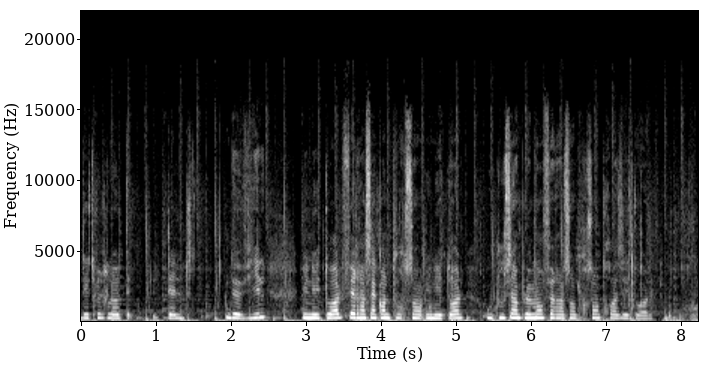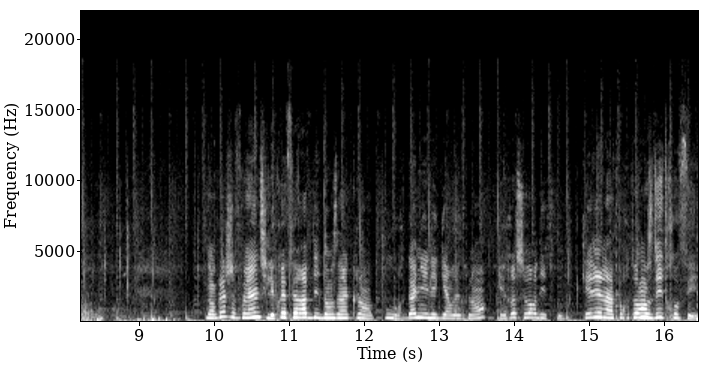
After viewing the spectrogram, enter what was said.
détruire l'hôtel de ville, une étoile, faire un 50% une étoile, ou tout simplement faire un 100% 3 étoiles. Dans Clash of Clans, il est préférable d'être dans un clan pour gagner les guerres de clans et recevoir des troupes. Quelle est l'importance des trophées?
